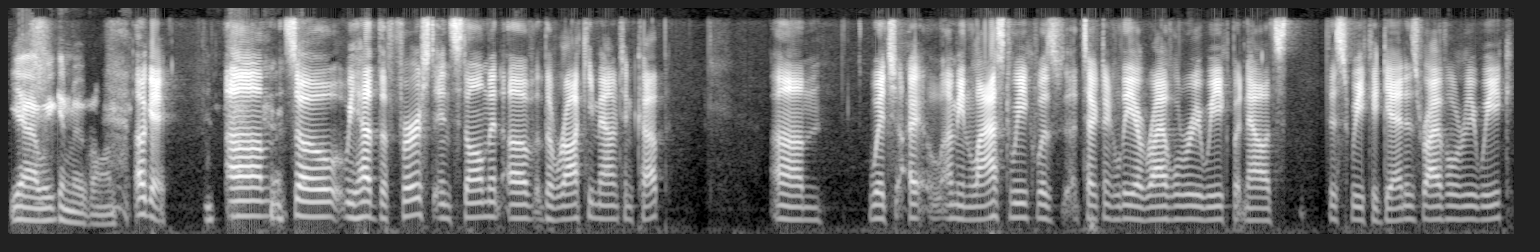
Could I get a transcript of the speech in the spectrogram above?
Yeah, we can move on. Okay. Um, so we had the first installment of the Rocky Mountain Cup, um, which I, I mean, last week was technically a rivalry week, but now it's this week again is rivalry week.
